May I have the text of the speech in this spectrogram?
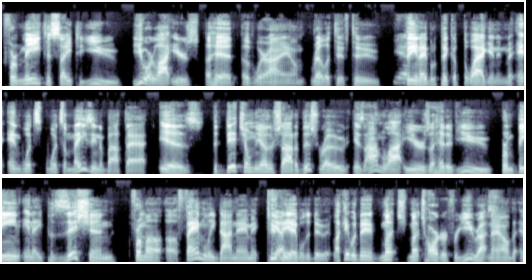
for me to say to you, you are light years ahead of where I am relative to yeah. being able to pick up the wagon. And, and and what's what's amazing about that is the ditch on the other side of this road is I'm light years ahead of you from being in a position from a, a family dynamic to yeah. be able to do it. Like it would be much much harder for you right now. Eh,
